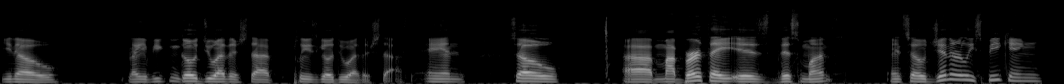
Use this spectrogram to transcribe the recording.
you know, like if you can go do other stuff, please go do other stuff. And so, uh, my birthday is this month, and so generally speaking,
